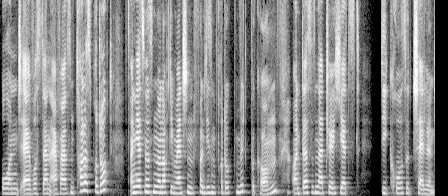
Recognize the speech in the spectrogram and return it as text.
und äh, wusste dann einfach, es ist ein tolles Produkt und jetzt müssen nur noch die Menschen von diesem Produkt mitbekommen und das ist natürlich jetzt die große Challenge,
